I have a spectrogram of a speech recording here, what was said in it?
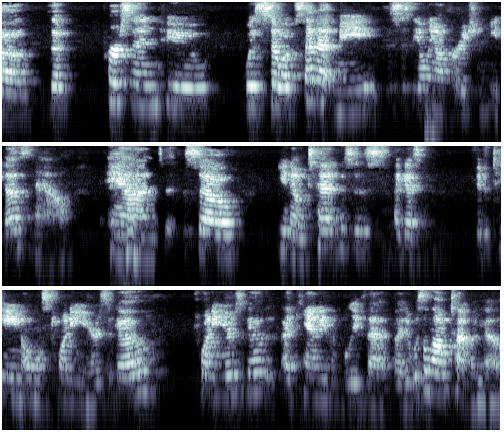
uh, the person who was so upset at me. This is the only operation he does now. And so, you know, 10, this is, I guess, 15, almost 20 years ago. 20 years ago? I can't even believe that, but it was a long time ago,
